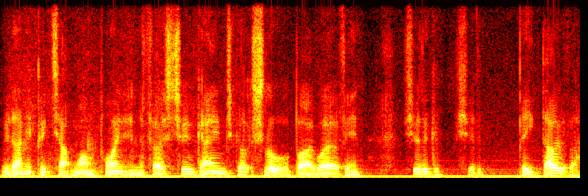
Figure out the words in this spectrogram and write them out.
we'd only picked up one point in the first two games, got slaughtered by Worthing, should have should have beat Dover,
